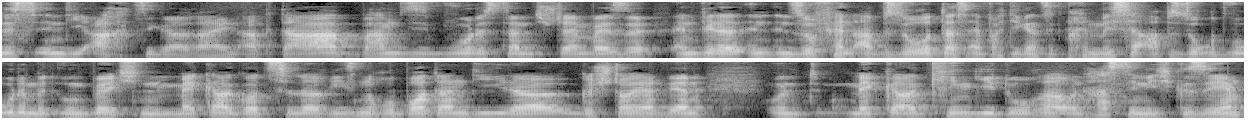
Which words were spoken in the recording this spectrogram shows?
bis in die 80er rein. Ab da haben sie, wurde es dann stellenweise entweder in, insofern absurd, dass einfach die ganze Prämisse absurd wurde mit irgendwelchen Mecha-Godzilla-Riesenrobotern, die da gesteuert werden und Mecha King Ghidorah und hast du nicht gesehen.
